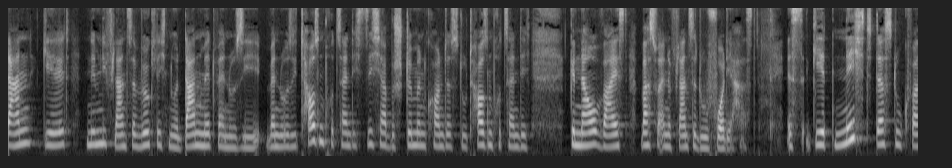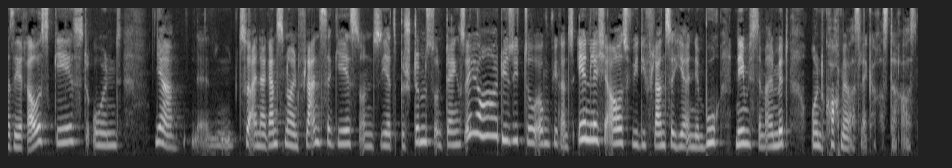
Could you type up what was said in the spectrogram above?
dann gilt, nimm die Pflanze wirklich nur dann mit, wenn du sie, wenn du sie tausendprozentig sicher bestimmen konntest, du tausendprozentig genau weißt, was für eine Pflanze du vor dir hast. Es geht nicht, dass du quasi rausgehst und ja, äh, zu einer ganz neuen Pflanze gehst und sie jetzt bestimmst und denkst, ja, die sieht so irgendwie ganz ähnlich aus wie die Pflanze hier in dem Buch, nehme ich sie mal mit und koch mir was Leckeres daraus.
